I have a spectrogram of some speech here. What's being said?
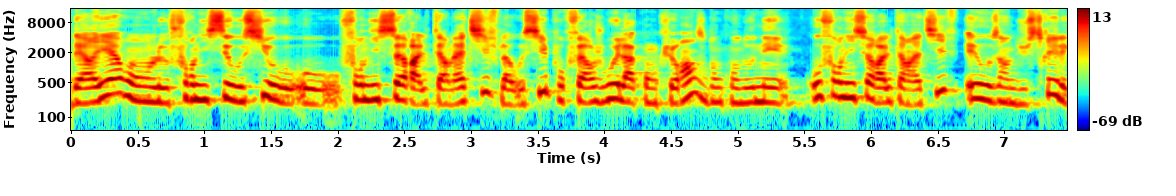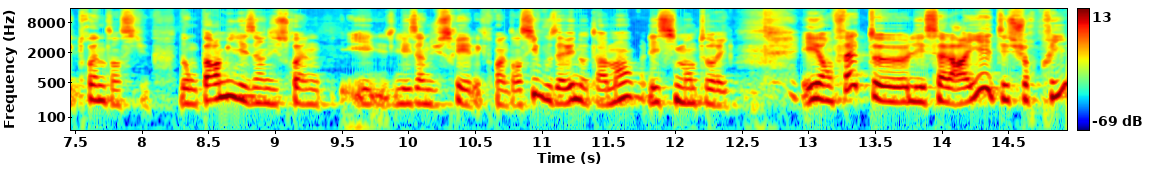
derrière, on le fournissait aussi aux, fournisseurs alternatifs, là aussi, pour faire jouer la concurrence. Donc, on donnait aux fournisseurs alternatifs et aux industries électro-intensives. Donc, parmi les industries, industries électro-intensives, vous avez notamment les cimenteries. Et en fait, les salariés étaient surpris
